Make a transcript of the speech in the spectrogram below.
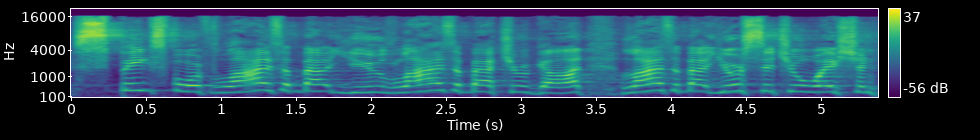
speaks forth lies about you, lies about your God, lies about your situation,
